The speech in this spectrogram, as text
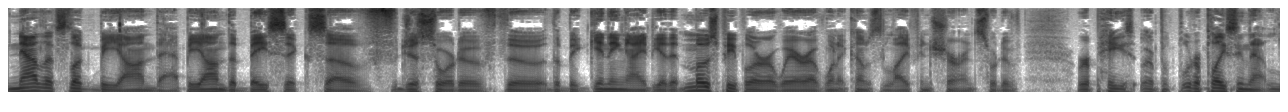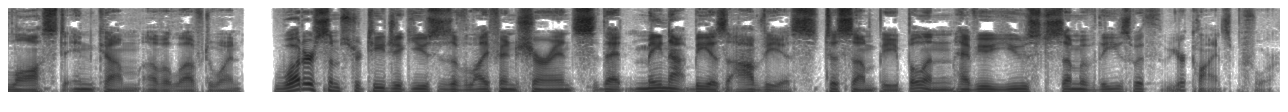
Now let's look beyond that, beyond the basics of just sort of the the beginning idea that most people are aware of when it comes to life insurance, sort of replace, replacing that lost income of a loved one. What are some strategic uses of life insurance that may not be as obvious to some people, and have you used some of these with your clients before?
